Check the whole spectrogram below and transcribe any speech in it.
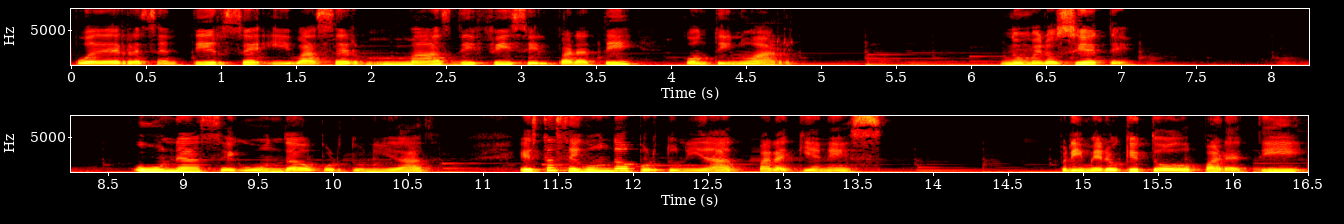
puede resentirse y va a ser más difícil para ti continuar. Número 7. Una segunda oportunidad. Esta segunda oportunidad para quién es? Primero que todo para ti.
